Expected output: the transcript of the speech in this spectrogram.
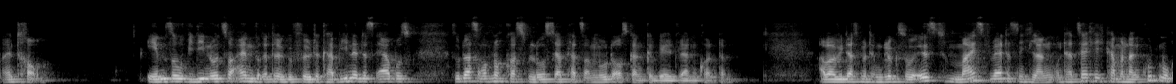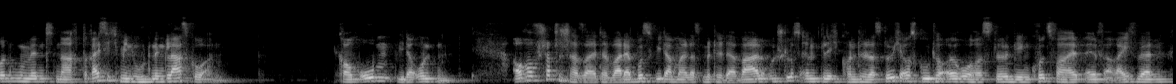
Ein Traum. Ebenso wie die nur zu einem Drittel gefüllte Kabine des Airbus, sodass auch noch kostenlos der Platz am Notausgang gewählt werden konnte. Aber wie das mit dem Glück so ist, meist währt es nicht lang und tatsächlich kam man dann guten Rückenwind nach 30 Minuten in Glasgow an. Kaum oben, wieder unten. Auch auf schottischer Seite war der Bus wieder mal das Mittel der Wahl und schlussendlich konnte das durchaus gute Euro-Hostel gegen kurz vor halb elf erreicht werden,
